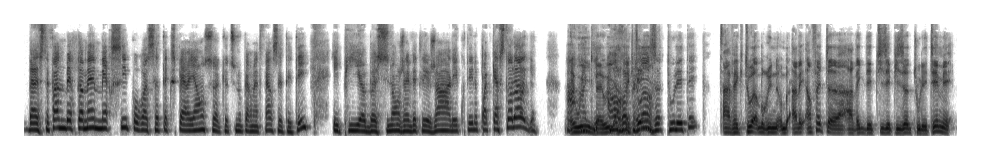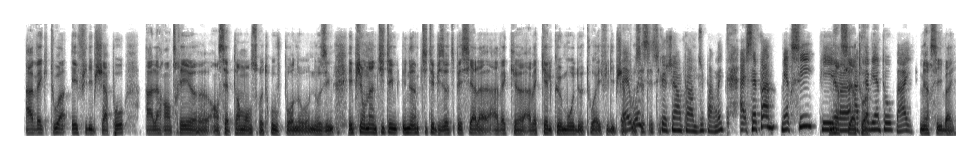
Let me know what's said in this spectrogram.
Ben, Stéphane Berton Thomas, merci pour euh, cette expérience euh, que tu nous permets de faire cet été. Et puis, euh, ben, sinon, j'invite les gens à aller écouter le podcastologue. Eh oui, ben oui, en avec reprise toi. tout l'été. Avec toi, Bruno. Avec, en fait, euh, avec des petits épisodes tout l'été, mais avec toi et Philippe Chapeau à la rentrée euh, en septembre, on se retrouve pour nos nos im- et puis on a un petit une, un petit épisode spécial avec euh, avec quelques mots de toi et Philippe Ben Chapeau oui, cet c'est ce été. que j'ai entendu parler. Euh, Stéphane, merci. Puis Merci à à toi. très bientôt. Bye. Merci, bye.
